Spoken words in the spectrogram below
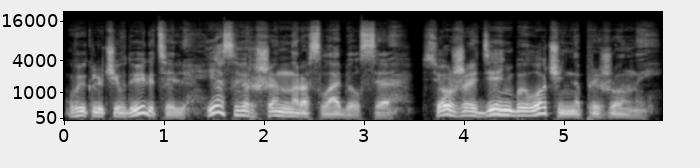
Выключив двигатель, я совершенно расслабился. Все же день был очень напряженный.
